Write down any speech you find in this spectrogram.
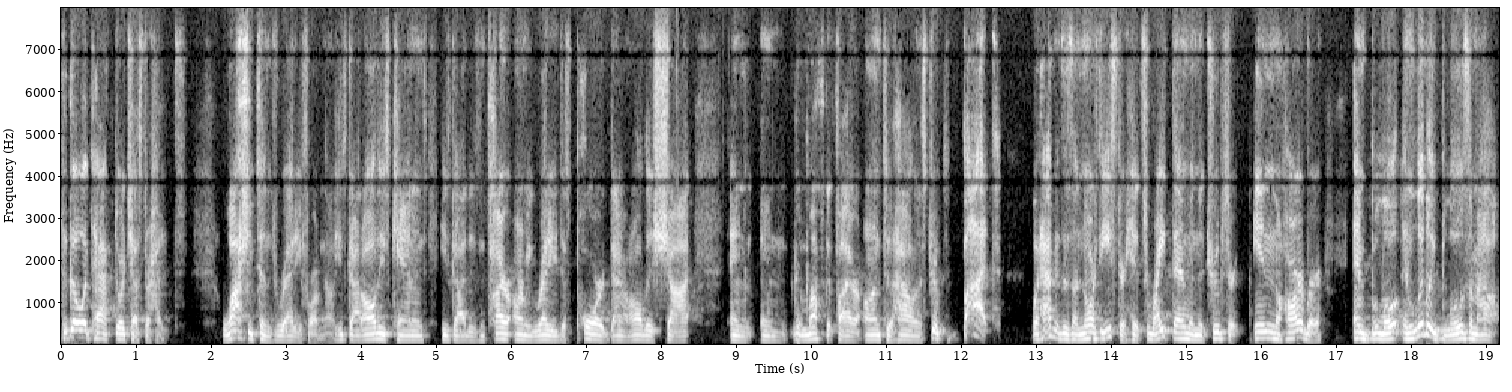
to go attack Dorchester Heights. Washington's ready for him now. He's got all these cannons. He's got his entire army ready to just pour down all this shot and and the musket fire onto Howe and his troops. But what happens is a northeaster hits right then when the troops are in the harbor and blow and literally blows them out,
